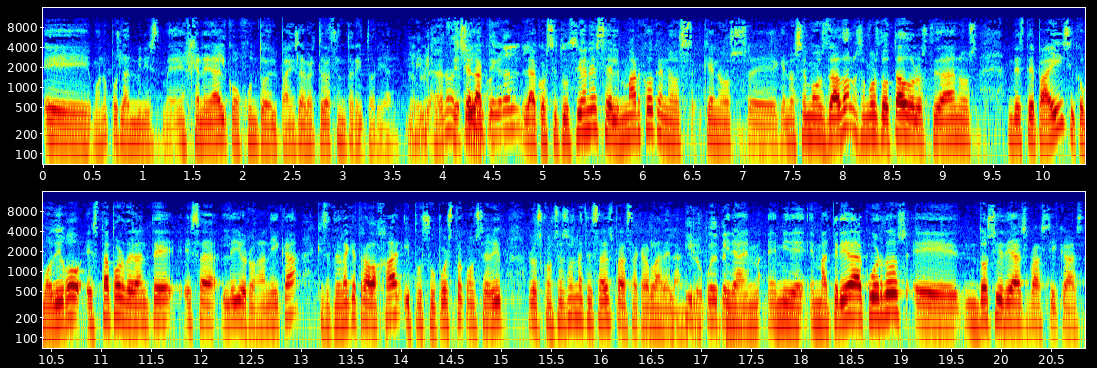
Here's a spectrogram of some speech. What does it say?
eh, bueno, pues la en general el conjunto del país, la vertebración territorial. la, Constitución es el marco que nos, que nos, eh, que nos hemos dado, nos hemos dotado los ciudadanos de este país y, como digo, está por delante esa ley orgánica que se tendrá que trabajar y, por supuesto, conseguir los consensos necesarios para sacarla adelante. Mira, en, en, materia de acuerdos, eh, dos ideas básicas.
